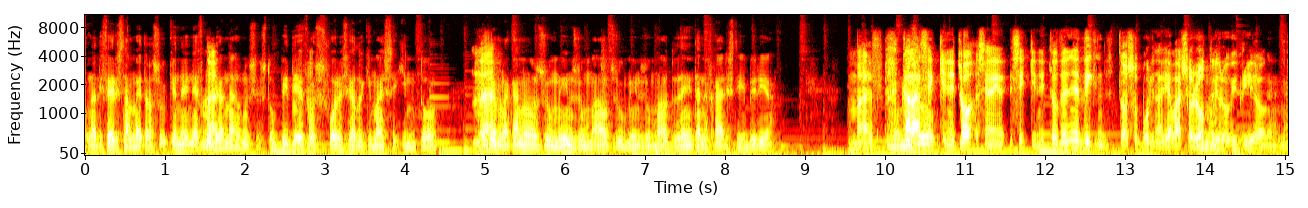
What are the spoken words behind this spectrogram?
να τη φέρεις στα μέτρα σου και να είναι εύκολη ναι. ανάγνωση. Στο PDF, όσες φορές είχα δοκιμάσει σε κινητό, ναι. έπρεπε να κάνω zoom in, zoom out, zoom in, zoom out. Δεν ήταν ευχάριστη η εμπειρία. Μάλιστα. Νομίζω... Καλά, σε κινητό, σε, σε κινητό δεν είναι δείχνει τόσο πολύ να διαβάσει ολόκληρο ναι. βιβλίο. Ναι, ναι.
